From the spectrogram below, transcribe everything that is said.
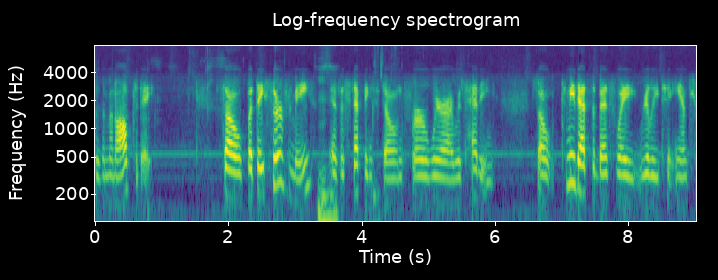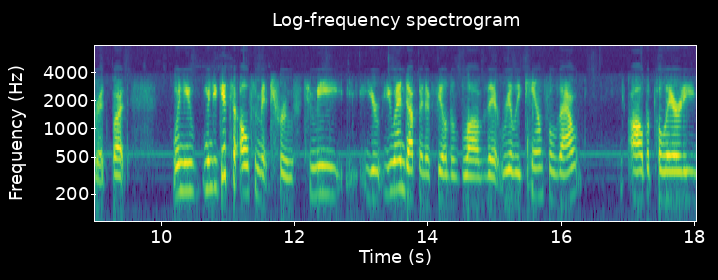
to them at all today. So, but they served me mm-hmm. as a stepping stone for where I was heading. So, to me, that's the best way really to answer it. But when you when you get to ultimate truth, to me, you you end up in a field of love that really cancels out all the polarity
